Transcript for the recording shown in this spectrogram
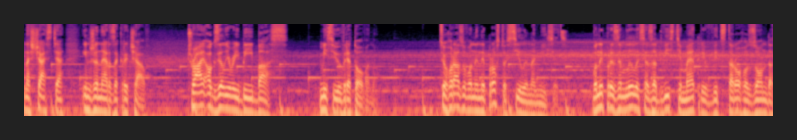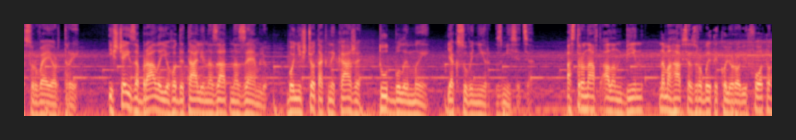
На щастя, інженер закричав: Try Auxiliary B Bus. Місію врятовано. Цього разу вони не просто сіли на місяць, вони приземлилися за 200 метрів від старого зонда Surveyor 3 і ще й забрали його деталі назад на землю, бо ніщо так не каже, тут були ми, як сувенір з місяця. Астронавт Алан Бін намагався зробити кольорові фото,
